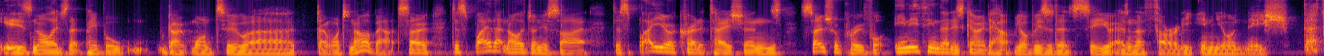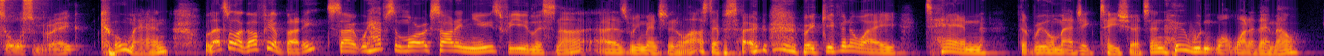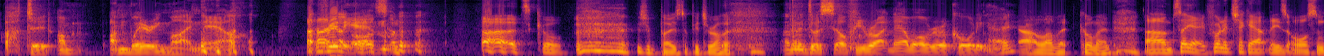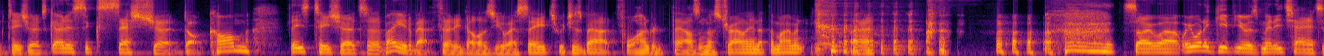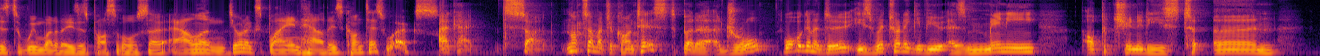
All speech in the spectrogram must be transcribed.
is knowledge that people don't want to uh, don't want to know about. So display that knowledge on your site, display your accreditations, social proof, or anything that is going to help your visitors see you as an authority in your niche. That's awesome, Greg. Cool, man. Well, that's all I got for you, buddy. So, we have some more exciting news for you, listener. As we mentioned in the last episode, we're giving away 10 The Real Magic t shirts. And who wouldn't want one of them, Al? Oh, dude, I'm, I'm wearing mine now. I really am. That's cool. We should post a picture of it. I'm going to do a selfie right now while we're recording, hey? I love it. Cool, man. Um, so, yeah, if you want to check out these awesome t shirts, go to successshirt.com. These t shirts are valued about $30 US each, which is about 400,000 Australian at the moment. Uh, so uh, we want to give you as many chances to win one of these as possible. So, Alan, do you want to explain how this contest works? Okay. So, not so much a contest, but a, a draw. What we're going to do is we're trying to give you as many opportunities to earn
